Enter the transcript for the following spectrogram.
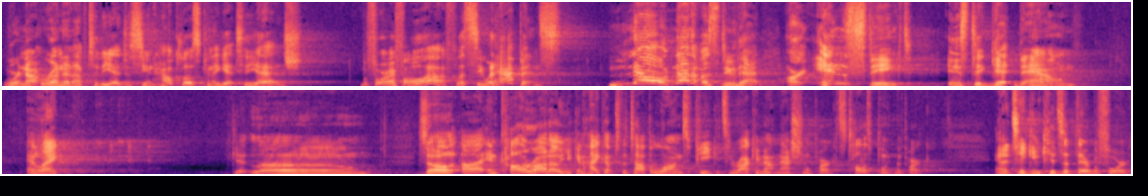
we're not running up to the edge and seeing how close can I get to the edge before I fall off. Let's see what happens. No, none of us do that. Our instinct is to get down and like get low. So uh, in Colorado, you can hike up to the top of Long's Peak. It's in Rocky Mountain National Park. It's the tallest point in the park. And I've taken kids up there before.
